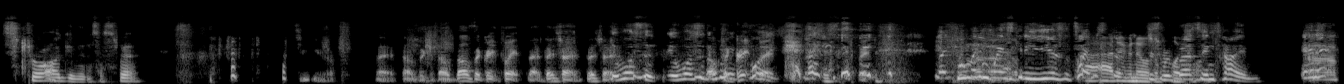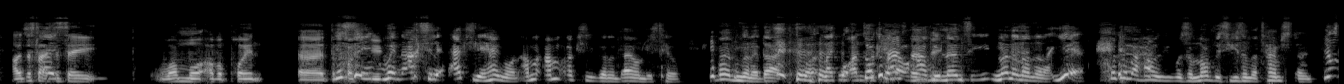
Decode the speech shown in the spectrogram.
straw arguments, I swear. You know, like, that, was a, that, that was a great point. Like, don't try. Don't try. It wasn't. It wasn't That a was a great, great point. Like, like how many ways can you use the time I- I stone? don't even know Just reversing was. time. Ain't it? Um, I'd just like, Like- to say one more other point. Uh, the You're saying, costume. wait, actually, actually, hang on. I'm, I'm actually gonna die on this hill. I'm not even gonna die. But, like, What, on the talking about how he thing? learned to, no, no, no, no, no. Yeah, talking about how he was a novice using the time stone. He was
